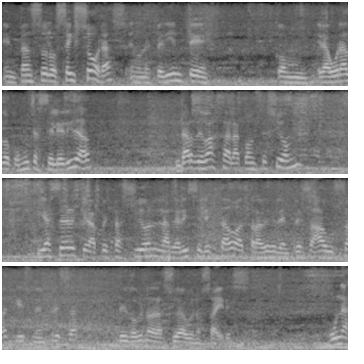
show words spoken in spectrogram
en tan solo seis horas, en un expediente elaborado con mucha celeridad, dar de baja la concesión y hacer que la prestación la realice el Estado a través de la empresa AUSA, que es una empresa del gobierno de la ciudad de Buenos Aires. Una,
